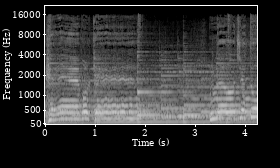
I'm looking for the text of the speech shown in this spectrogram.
시작해볼게. 나 어제 또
